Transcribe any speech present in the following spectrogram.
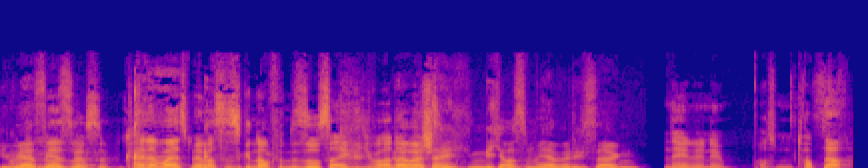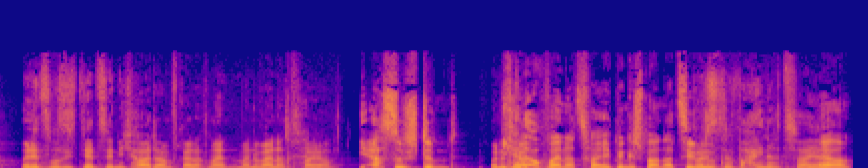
Die Meersoße. Meersoße. Keiner weiß mehr, was das genau für eine Soße eigentlich war. Ja, wahrscheinlich nicht aus dem Meer, würde ich sagen. Nee, nee, nee. Aus dem Topf. So, und jetzt muss ich dir erzählen. Ich hatte am Freitag mein, meine Weihnachtsfeier. Ach so, stimmt. Und ich ich hatte auch Weihnachtsfeier. Ich bin gespannt. Erzähl Du du. hattest eine Weihnachtsfeier? Ja.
